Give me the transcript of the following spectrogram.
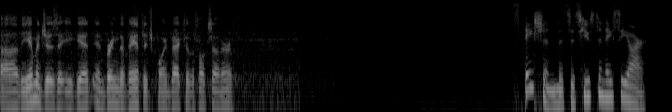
uh, the images that you get and bring the vantage point back to the folks on Earth. Station, this is Houston ACR.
